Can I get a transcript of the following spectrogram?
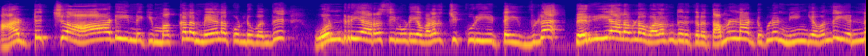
அடிச்சு ஆடி இன்னைக்கு மக்களை மேல கொண்டு வந்து ஒன்றிய அரசினுடைய வளர்ச்சி குறியீட்டை விட பெரிய அளவுல வளர்ந்து இருக்கிற தமிழ்நாட்டுக்குள்ள நீங்க வந்து என்ன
